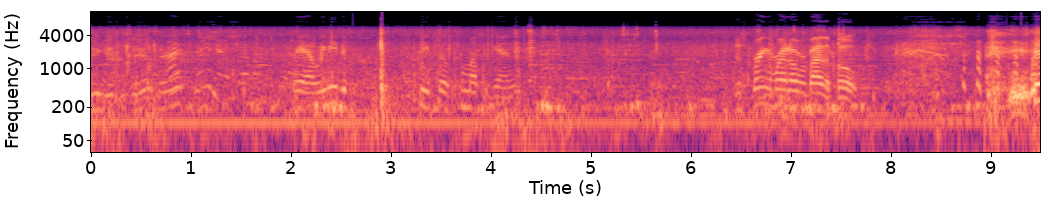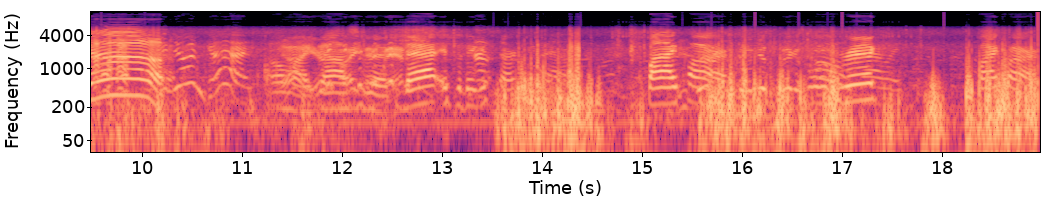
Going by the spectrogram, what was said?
didn't get to see it, Mary? Yeah, we need to see if it'll come up again. Just bring him right over by the boat. Yeah. You're doing good. Oh Yeah, my gosh, fighting Rick. man. That is the biggest shark we've had. By You far. think gonna get the biggest one. Rick, by far.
